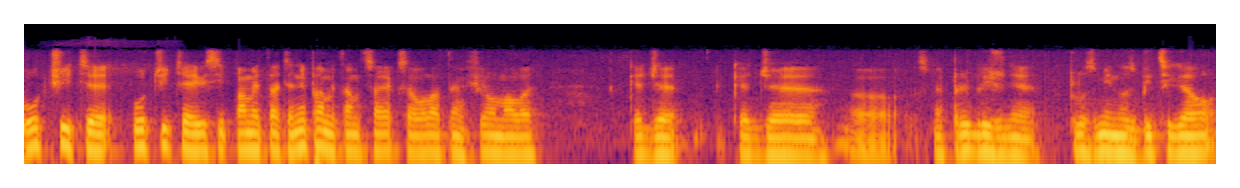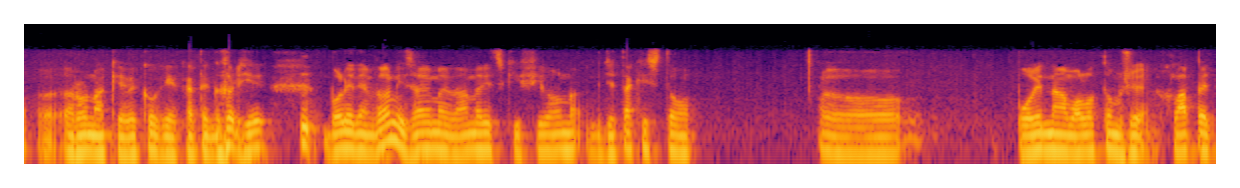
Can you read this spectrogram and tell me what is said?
Určite, určite vy si pamätáte, nepamätám sa, jak sa volá ten film, ale keďže, keďže uh, sme približne plus minus bicykel rovnaké vekové kategórie, bol jeden veľmi zaujímavý americký film, kde takisto uh, pojednával o tom, že chlapec,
